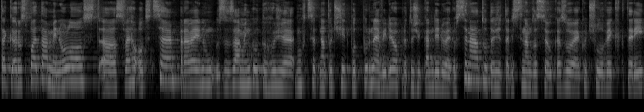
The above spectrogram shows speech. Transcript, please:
tak rozplétá minulost eh, svého otce právě jenom s záminkou toho, že mu chce natočit podpůrné video, protože kandiduje do Senátu, takže tady se nám zase ukazuje jako člověk, který,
